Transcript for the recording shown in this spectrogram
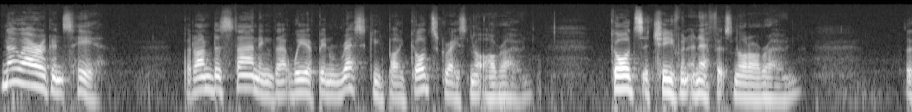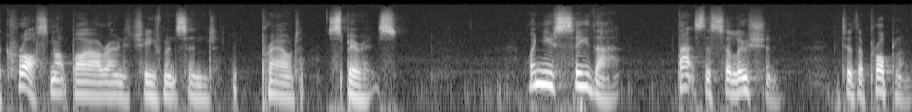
No arrogance here, but understanding that we have been rescued by God's grace, not our own. God's achievement and efforts, not our own. The cross, not by our own achievements and proud spirits. When you see that, that's the solution to the problem.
